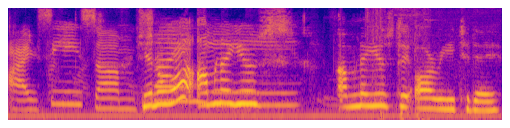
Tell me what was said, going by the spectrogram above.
I see some. You know what? I'm gonna use- I'm gonna use the RE today.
